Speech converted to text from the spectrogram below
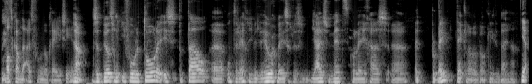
Wat kan de uitvoering ook realiseren? Ja, dus het beeld van de Ivoren Toren is totaal eh, onterecht. Want je bent heel erg bezig, dus juist met collega's eh, het probleem tackelen ook wel, klinkt het bijna. Ja,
